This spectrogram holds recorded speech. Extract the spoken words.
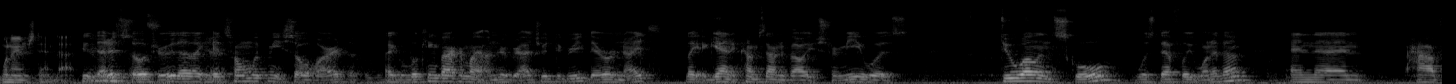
when I understand that. Dude, that is so true. That like yeah. hits home with me so hard. Definitely. Like looking back at my undergraduate degree, there were nights. Like again, it comes down to values. For me, it was do well in school was definitely one of them, and then have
